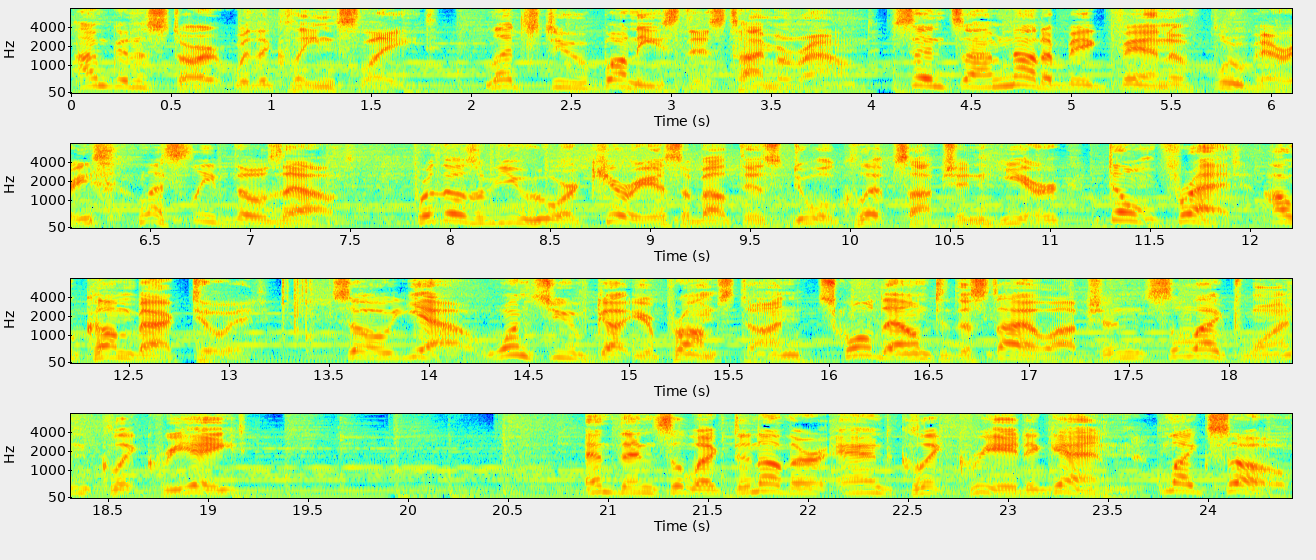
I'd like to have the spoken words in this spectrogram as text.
I'm gonna start with a clean slate. Let's do bunnies this time around. Since I'm not a big fan of blueberries, let's leave those out. For those of you who are curious about this dual clips option here, don't fret, I'll come back to it. So yeah, once you've got your prompts done, scroll down to the style option, select one, click create, and then select another and click create again, like so.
